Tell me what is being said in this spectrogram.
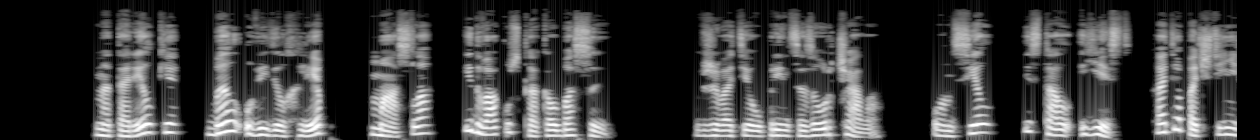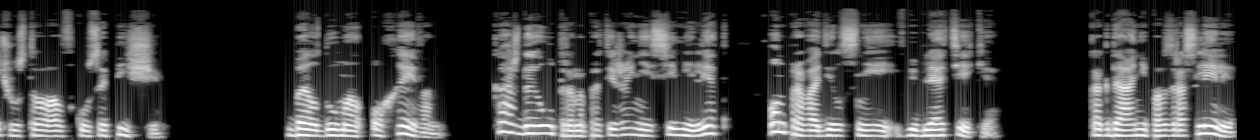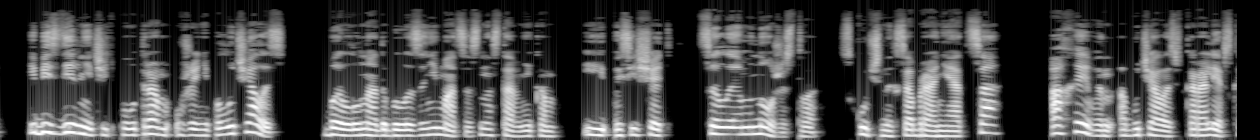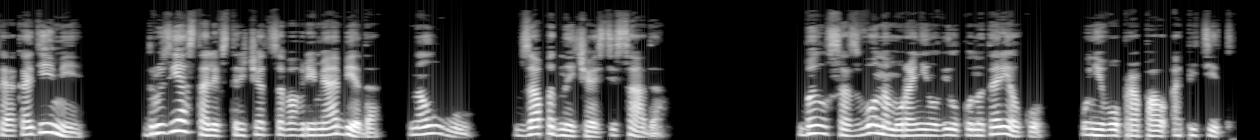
На тарелке Белл увидел хлеб, масло и два куска колбасы. В животе у принца заурчало. Он сел и стал есть, хотя почти не чувствовал вкуса пищи. Белл думал о Хейвен. Каждое утро на протяжении семи лет он проводил с ней в библиотеке. Когда они повзрослели и бездельничать по утрам уже не получалось, Беллу надо было заниматься с наставником и посещать целое множество скучных собраний отца, а Хейвен обучалась в Королевской академии, друзья стали встречаться во время обеда, на лугу, в западной части сада. Белл со звоном уронил вилку на тарелку, у него пропал аппетит.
